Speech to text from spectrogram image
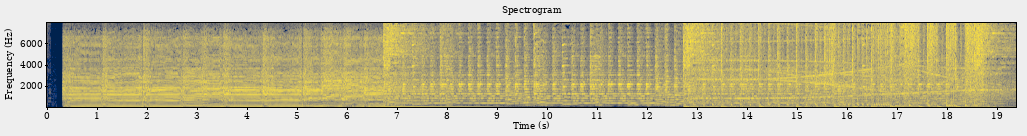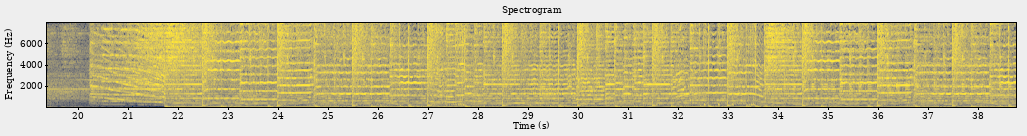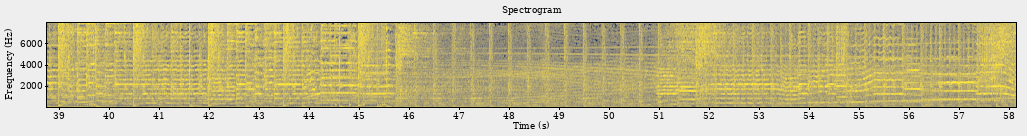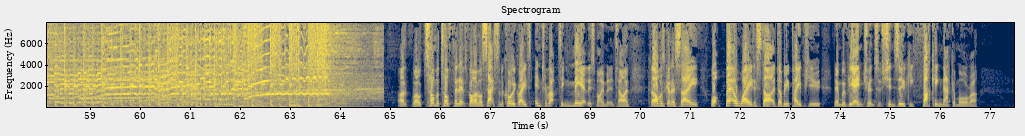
Well, Tom and Todd Phillips, Byron Saxton, the Corey Graves interrupting me at this moment in time. Because I was going to say, what better way to start a W pay per view than with the entrance of Shinsuke fucking Nakamura?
